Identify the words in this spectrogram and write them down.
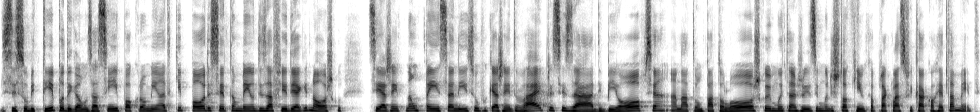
esse subtipo, digamos assim, hipocromiante, que pode ser também um desafio diagnóstico se a gente não pensa nisso, porque a gente vai precisar de biópsia, anatomopatológico e muitas vezes imunistoquímica para classificar corretamente.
